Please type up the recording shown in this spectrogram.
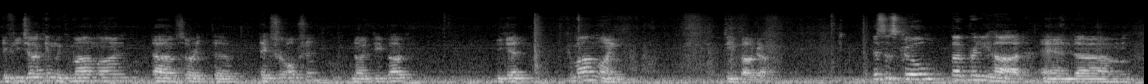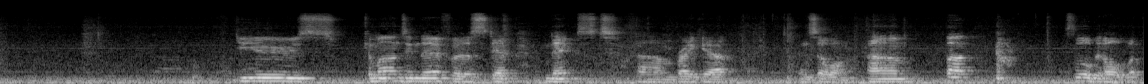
If you chuck in the command line, uh, sorry, the extra option, node debug, you get command line debugger. This is cool, but pretty hard. And um, you use commands in there for step, next, um, breakout, and so on. Um, but it's a little bit old,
